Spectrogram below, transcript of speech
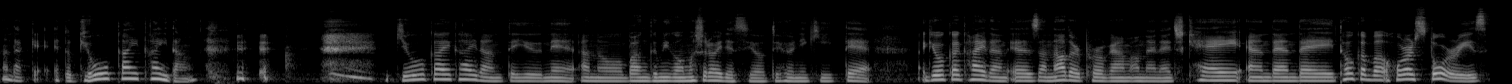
なんだっけ、えっと、業界会談業界会談っていうね、あの番組が面白いですよっていうふうに聞いて、業界会談 is another program on NHK and then they talk about horror stories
